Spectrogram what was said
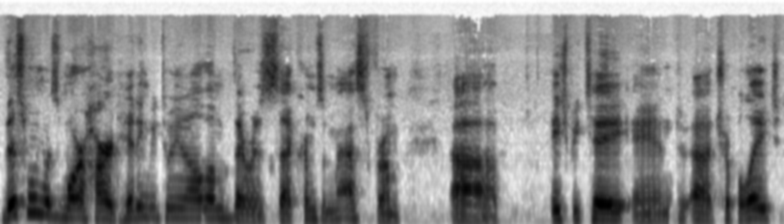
This one was more hard hitting between all of them. There was uh, Crimson Mask from HBK and uh, Triple H.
